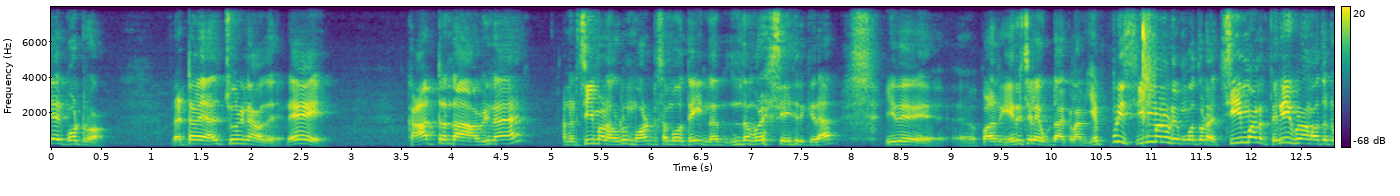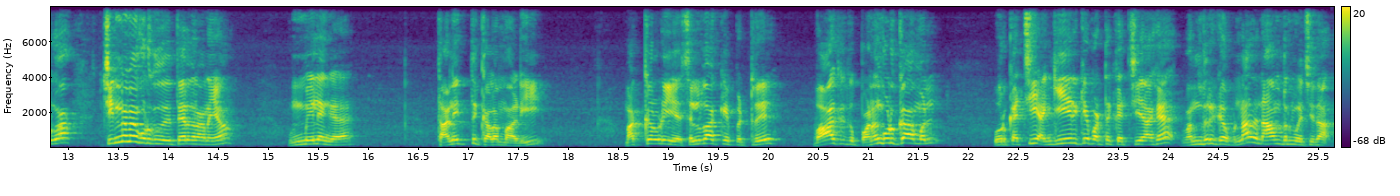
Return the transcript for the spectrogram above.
சரி போட்டுருவோம். ரெட்டலையாவது சூரியனாவது. டேய் காற்றண்டா அப்படின்னா அந்த சீமான் அவர்கள் முரட்டு சம்பவத்தை இந்த இந்த முறை செய்திருக்கிறார். இது பலருக்கு எரிச்சலை உண்டாக்கலாம். எப்படி சீமானுடைய முகத்தோட சீமானை தெரியக்கூடாது பார்த்துட்டு இருக்கோம். சின்னமே கொடுக்குது தேர்தல் ஆணையம். உண்மையிலேங்க தனித்து களமாடி மக்களுடைய செல்வாக்கை பெற்று வாக்குக்கு பணம் கொடுக்காமல் ஒரு கட்சி அங்கீகரிக்கப்பட்ட கட்சியாக வந்திருக்கு அப்படின்னா அது நாம் தமிழ் கட்சி தான்.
